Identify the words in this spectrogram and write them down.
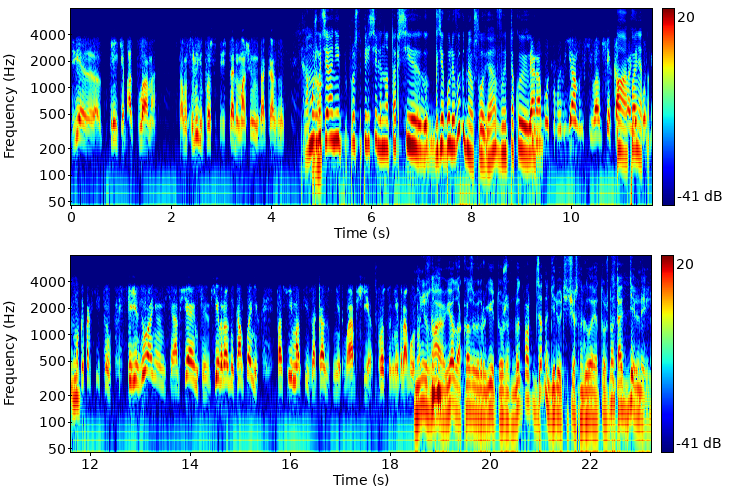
две трети от плана. Потому что люди просто перестали машины заказывать. А может Но... быть, они просто пересели на такси, где более выгодные условия? А вы такой... Я работал в Яндексе, во всех а, компаниях. А, понятно. Очень много таксистов. Перезваниваемся, общаемся. Все в разных компаниях. По всей Москве заказов нет вообще. Просто нет работы. Ну, не знаю. Я заказываю, другие тоже. Ну, это цены дерете, честно говоря, тоже. Но это отдельный.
